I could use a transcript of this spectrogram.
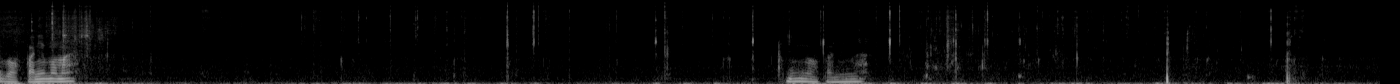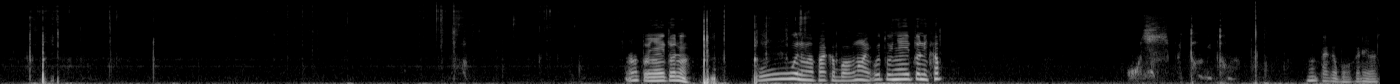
ไปบอกป่านนี้มามายิงบอกป่านนี้มาเอาตัวใหญ่ตัวนี้อู้นี่มาปลากระบอกหน่อยอู้ตัวใหญ่ตัวนี้ครับโอ้ยไม่ต้องไม่ต้องมันปลากระบอกก็ได้วะ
